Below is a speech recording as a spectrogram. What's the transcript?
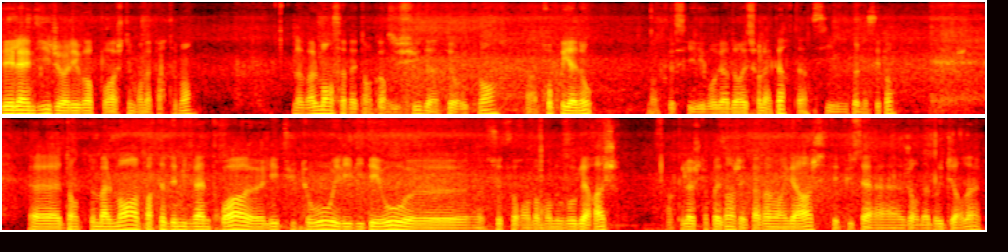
Dès lundi, je vais aller voir pour acheter mon appartement. Normalement, ça va être encore du Sud, hein, théoriquement, à Propriano. Donc si vous regarderez sur la carte, hein, si vous ne connaissez pas. Euh, donc normalement, à partir de 2023, euh, les tutos et les vidéos euh, se feront dans mon nouveau garage. Alors que là, jusqu'à présent, j'avais pas vraiment un garage, c'était plus un genre d'abri de jardin.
